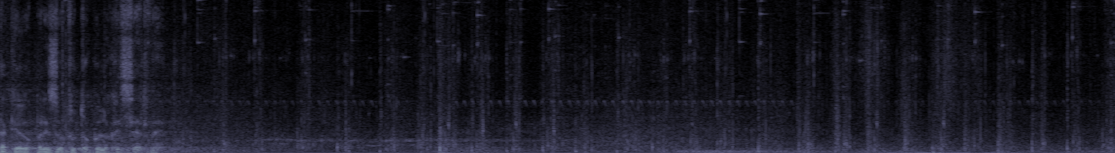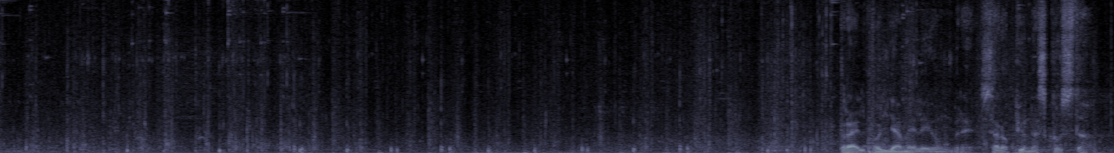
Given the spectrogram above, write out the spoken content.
Sa che ho preso tutto quello che serve. Tra il fogliame e le ombre sarò più nascosto.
